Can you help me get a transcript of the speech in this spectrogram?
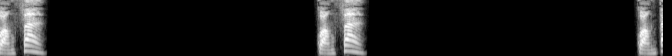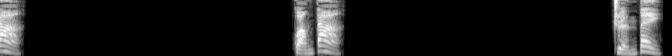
广泛，广泛，广大，广大，准备，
